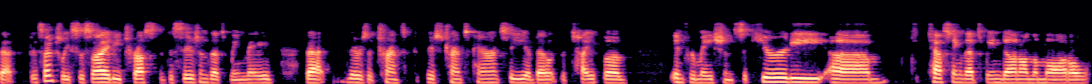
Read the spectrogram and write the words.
that essentially society trusts the decision that's being made, that there's a trans, there's transparency about the type of information security um, testing that's being done on the model,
